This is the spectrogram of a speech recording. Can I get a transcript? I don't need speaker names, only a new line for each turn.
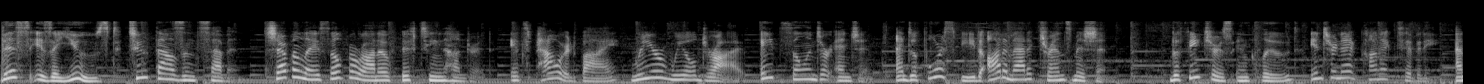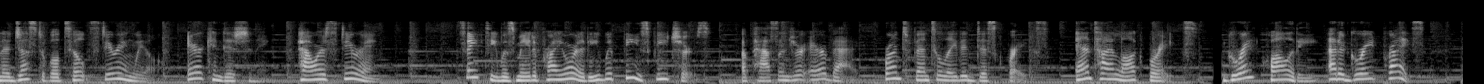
This is a used 2007 Chevrolet Silverado 1500. It's powered by rear wheel drive, eight cylinder engine, and a four speed automatic transmission. The features include internet connectivity, an adjustable tilt steering wheel, air conditioning, power steering. Safety was made a priority with these features a passenger airbag, front ventilated disc brakes, anti lock brakes. Great quality at a great price.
